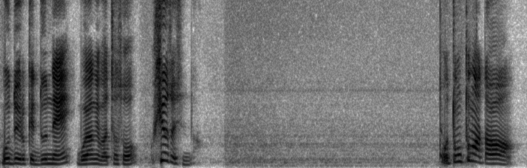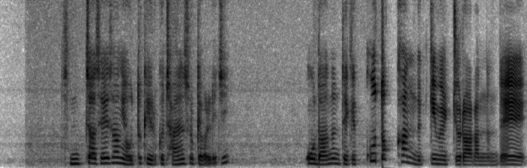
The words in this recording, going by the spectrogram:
모두 이렇게 눈에 모양에 맞춰서 휘어져 있습니다. 오, 뚱뚱하다. 진짜 세상에 어떻게 이렇게 자연스럽게 발리지? 오, 나는 되게 꾸덕한 느낌일 줄 알았는데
